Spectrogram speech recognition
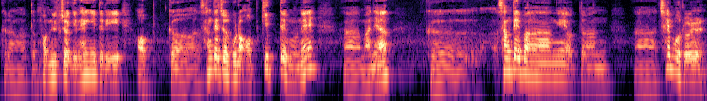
그런 어떤 법률적인 행위들이 없, 그 상대적으로 없기 때문에 어, 만약 그 상대방의 어떤 어, 채무를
